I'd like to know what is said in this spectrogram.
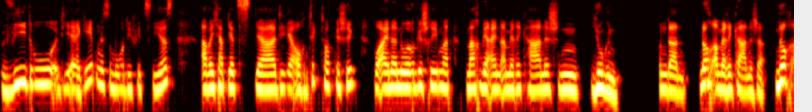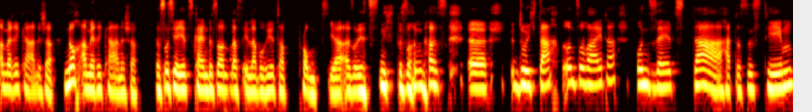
wie du die Ergebnisse modifizierst. Aber ich habe jetzt ja dir auch einen TikTok geschickt, wo einer nur geschrieben hat, mach mir einen amerikanischen Jungen. Und dann noch amerikanischer, noch amerikanischer, noch amerikanischer. Das ist ja jetzt kein besonders elaborierter Prompt, ja, also jetzt nicht besonders äh, durchdacht und so weiter. Und selbst da hat das System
